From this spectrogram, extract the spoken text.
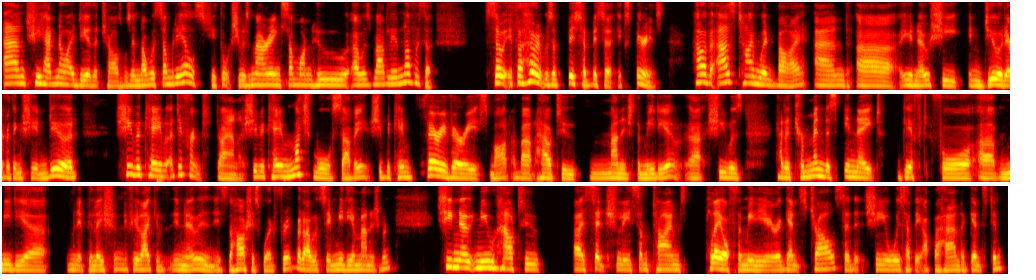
and she had no idea that Charles was in love with somebody else. She thought she was marrying someone who uh, was madly in love with her. So for her, it was a bitter, bitter experience. However, as time went by and, uh, you know, she endured everything she endured, she became a different Diana. She became much more savvy. She became very, very smart about how to manage the media. Uh, she was had a tremendous innate gift for uh, media manipulation, if you like. You know, it's the harshest word for it, but I would say media management. She know, knew how to uh, essentially sometimes play off the media against Charles, so that she always had the upper hand against him.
